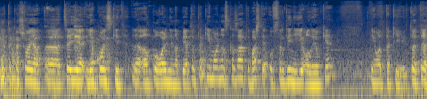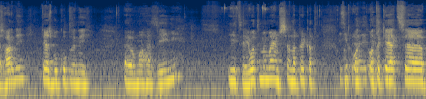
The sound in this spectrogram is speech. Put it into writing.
є така, що я, е, це є японський е, алкогольний напиток, такий можна сказати. Бачите, у середині є оливки. І от такий. Той теж гарний, теж був куплений в магазині. І це. І от ми маємо ще, наприклад, Зібрали от, теж от таке це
